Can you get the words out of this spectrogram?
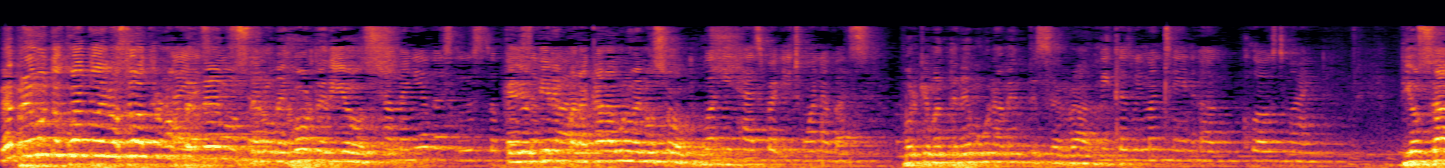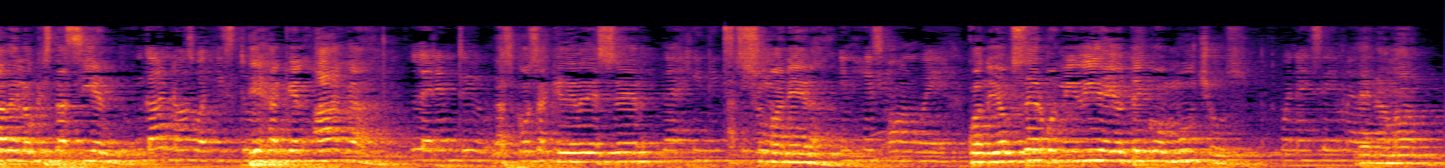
Me pregunto cuántos de nosotros nos perdemos de lo mejor de Dios que Dios tiene para cada uno de nosotros. Porque mantenemos una mente cerrada. Closed mind. Dios sabe lo que está haciendo. God knows what He's doing. Deja que Él haga Let Him do las cosas que debe de ser that He needs a to su do manera. in His own way. Cuando yo observo en mi vida, yo tengo muchos When I say my de Namán.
